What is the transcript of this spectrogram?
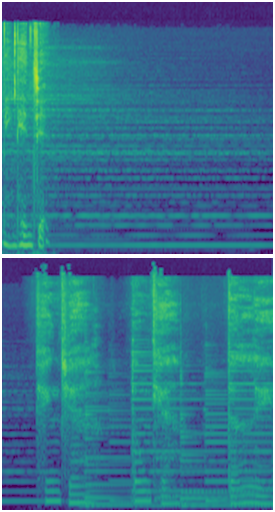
明天见。听见冬天的离，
